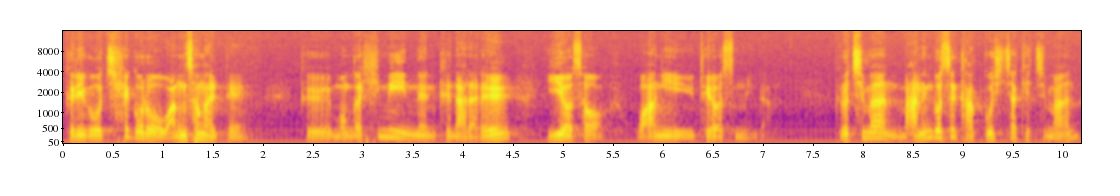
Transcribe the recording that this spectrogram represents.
그리고 최고로 왕성할 때 그 뭔가 힘이 있는 그 나라를 이어서 왕이 되었습니다. 그렇지만 많은 것을 갖고 시작했지만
